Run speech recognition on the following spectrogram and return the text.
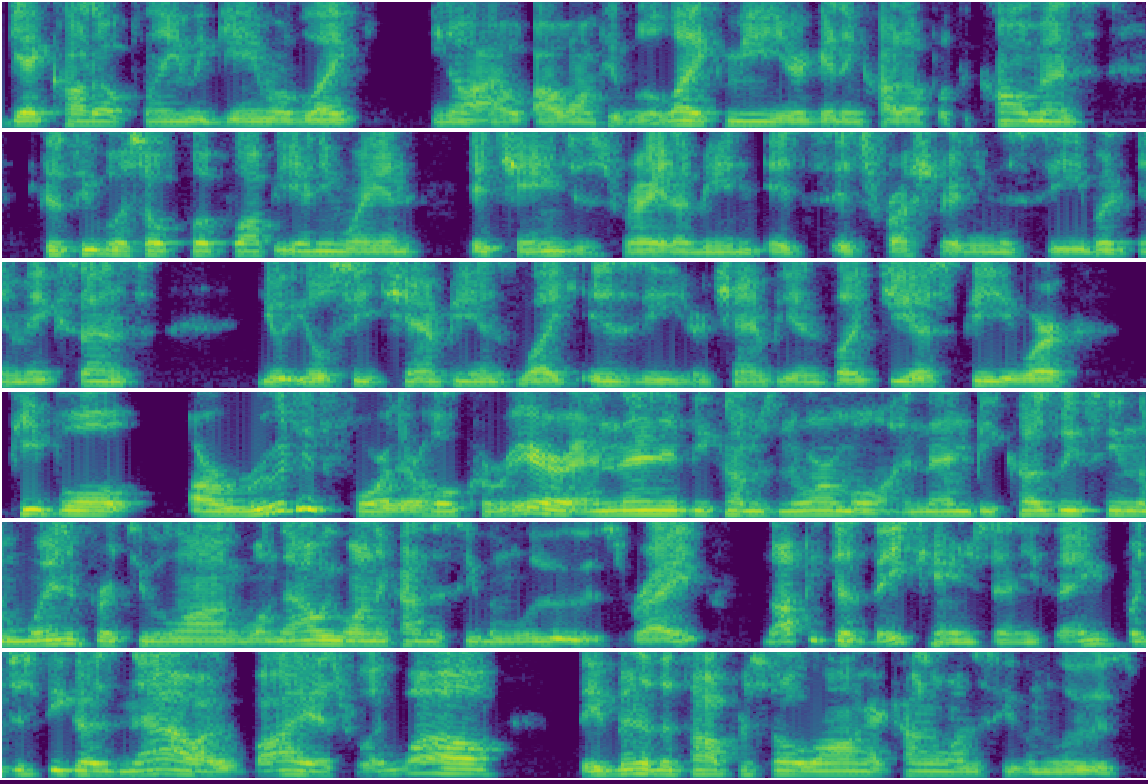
get caught up playing the game of like, you know, I, I want people to like me or getting caught up with the comments because people are so flip floppy anyway, and it changes, right? I mean, it's it's frustrating to see, but it makes sense. You, you'll see champions like Izzy or champions like GSP where people are rooted for their whole career and then it becomes normal and then because we've seen them win for too long well now we want to kind of see them lose right not because they changed anything but just because now out of bias we're like well they've been at the top for so long i kind of want to see them lose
